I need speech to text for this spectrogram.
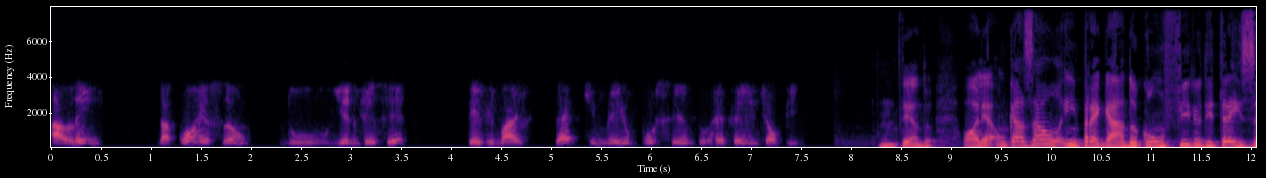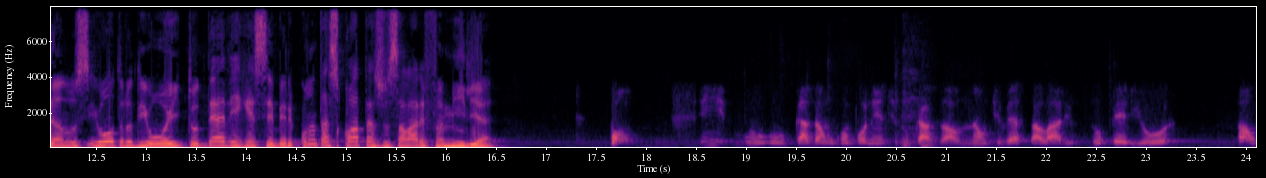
além da correção do INPC, teve mais 7,5% referente ao PIB. Entendo. Olha, um casal empregado com um filho de 3 anos e outro de 8 deve receber quantas cotas do salário família? Bom, se o, o cada um componente do casal não tiver salário superior a R$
